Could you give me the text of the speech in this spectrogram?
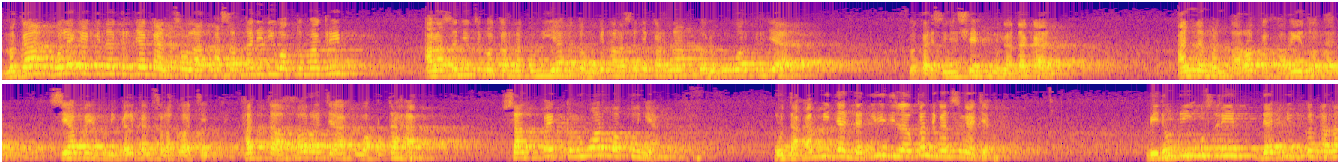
Maka bolehkah kita kerjakan sholat asar tadi di waktu maghrib? Alasannya cuma karena kuliah atau mungkin alasannya karena baru keluar kerja. Maka di sini Syekh mengatakan, Anna man taraka. Siapa yang meninggalkan sholat wajib hatta kharaja waqtaha sampai keluar waktunya. Muta'amidan dan ini dilakukan dengan sengaja. Binudi usrin dan ini bukan karena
